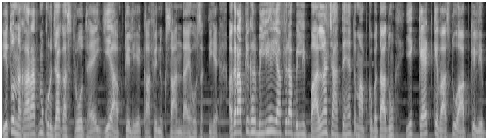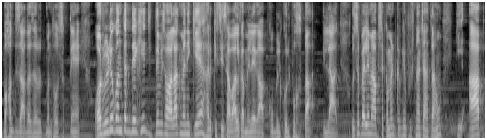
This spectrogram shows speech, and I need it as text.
ये तो नकारात्मक ऊर्जा का स्रोत है, ये आपके लिए काफ़ी नुकसानदाय हो सकती है। अगर आपके घर बिल्ली है या फिर आप बिल्ली पालना चाहते हैं तो मैं आपको बता दूँ, ये कैट के वास्तु आपके लिए बहुत ज़्यादा जरूरतमंद हो सकते हैं। और वीडियो को अंत तक देखिए, जितने भी सवाल मैंने किए हैं, हर किसी सवाल का मिलेगा आपको बिल्कुल पुख्ता। इलाज। उससे पहले मैं आपसे कमेंट करके पूछना चाहता हूँ कि आप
